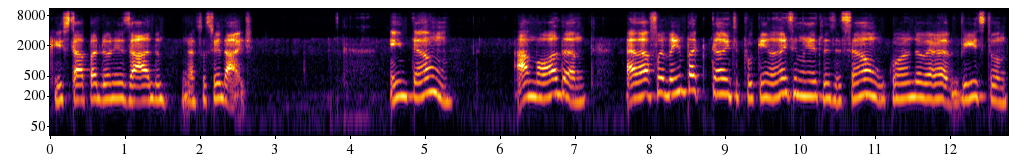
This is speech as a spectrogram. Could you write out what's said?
que está padronizado na sociedade. Então, a moda ela foi bem impactante, porque antes da minha transição, quando eu era visto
